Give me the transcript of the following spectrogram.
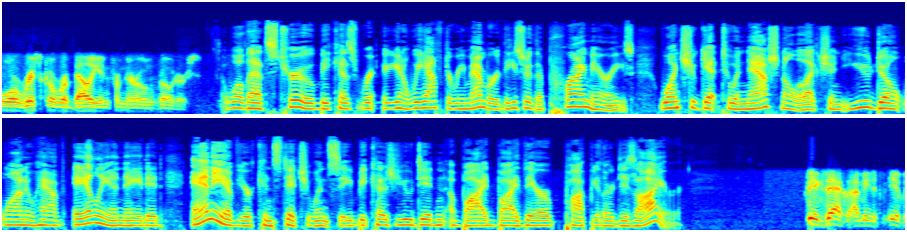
or risk a rebellion from their own voters. Well, that's true because you know we have to remember these are the primaries. Once you get to a national election, you don't want to have alienated any of your constituency because you didn't abide by their popular desire. Exactly. I mean, if, if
